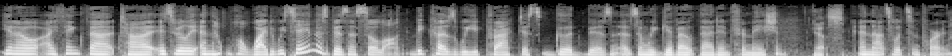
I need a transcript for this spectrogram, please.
You know, I think that uh, it's really, and well, why do we stay in this business so long? Because we practice good business and we give out that information. Yes. And that's what's important.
